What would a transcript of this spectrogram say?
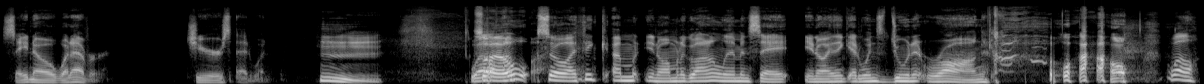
say no, whatever. Cheers, Edwin. Hmm. Well, So- so I think I'm, you know, I'm going to go on a limb and say, you know, I think Edwin's doing it wrong. Wow. well,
